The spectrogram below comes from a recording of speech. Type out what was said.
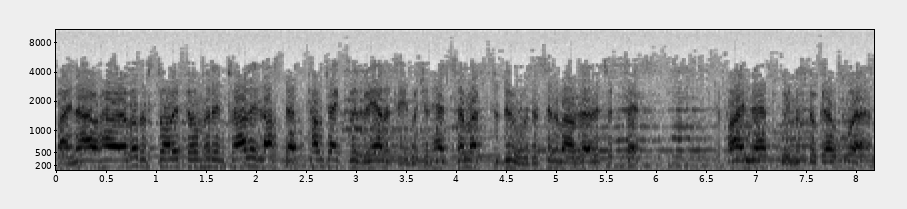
By now, however, the story film had entirely lost that contact with reality which had had so much to do with the cinema's early success. To find that, we must look elsewhere.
